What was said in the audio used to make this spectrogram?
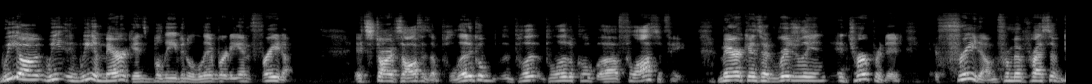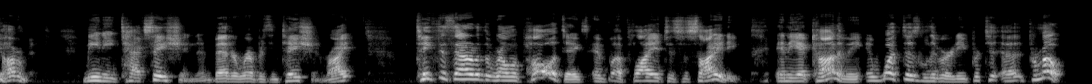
We are we we Americans believe in liberty and freedom. It starts off as a political political uh, philosophy. Americans had originally in interpreted freedom from oppressive government, meaning taxation and better representation, right? Take this out of the realm of politics and apply it to society and the economy. And what does liberty uh, promote?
